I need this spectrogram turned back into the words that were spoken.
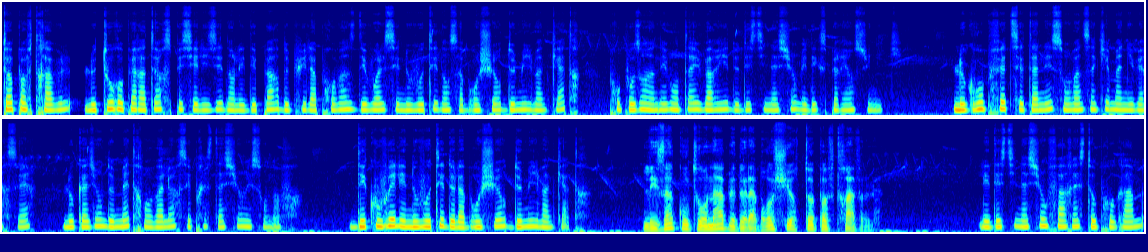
Top of Travel, le tour opérateur spécialisé dans les départs depuis la province dévoile ses nouveautés dans sa brochure 2024, proposant un éventail varié de destinations et d'expériences uniques. Le groupe fête cette année son 25e anniversaire, l'occasion de mettre en valeur ses prestations et son offre. Découvrez les nouveautés de la brochure 2024. Les incontournables de la brochure Top of Travel. Les destinations phares restent au programme,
